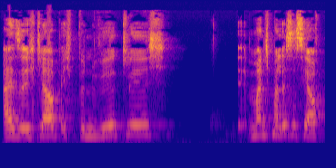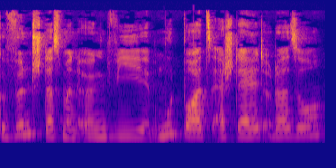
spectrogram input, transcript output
Also ich glaube, ich bin wirklich. Manchmal ist es ja auch gewünscht, dass man irgendwie Moodboards erstellt oder so.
